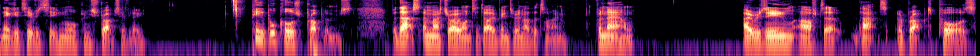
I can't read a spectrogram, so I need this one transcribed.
negativity more constructively. People cause problems, but that's a matter I want to dive into another time. For now, I resume after that abrupt pause.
